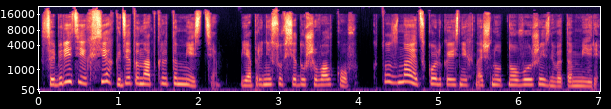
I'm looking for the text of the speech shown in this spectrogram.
«Соберите их всех где-то на открытом месте. Я принесу все души волков. Кто знает, сколько из них начнут новую жизнь в этом мире.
